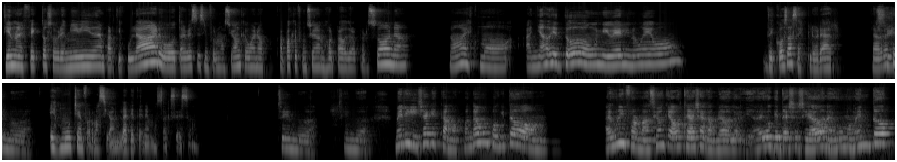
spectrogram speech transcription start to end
tiene un efecto sobre mi vida en particular o tal vez es información que, bueno, capaz que funciona mejor para otra persona, ¿no? Es como añade todo a un nivel nuevo de cosas a explorar. La verdad Sin es que duda. es mucha información la que tenemos acceso. Sin duda, Sin duda. Meli, ya que estamos, contame un poquito alguna información que a vos te haya cambiado la vida, algo que te haya llegado en algún momento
